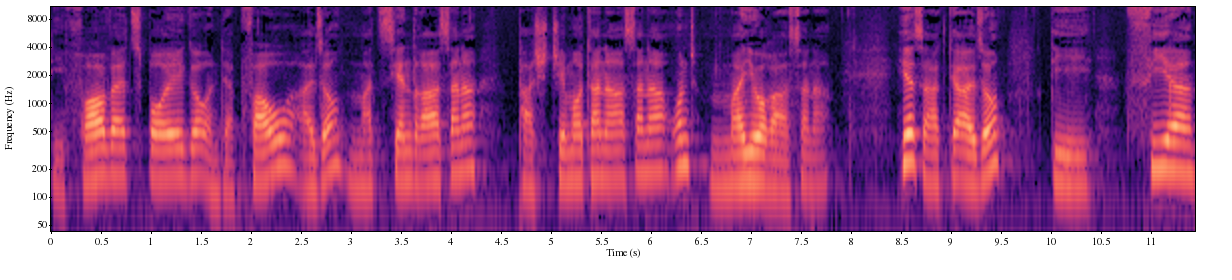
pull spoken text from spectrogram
die Vorwärtsbeuge und der Pfau, also Matsyendrasana, Paschimottanasana und Mayurasana. Hier sagt er also, die vier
